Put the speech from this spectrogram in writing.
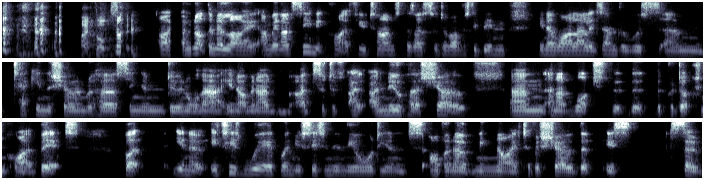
I thought so. I'm not going to lie. I mean, I'd seen it quite a few times because I'd sort of obviously been, you know, while Alexandra was um, teching the show and rehearsing and doing all that, you know, I mean, I, I'd sort of, I, I knew her show um, and I'd watched the, the, the production quite a bit. But, you know, it is weird when you're sitting in the audience of an opening night of a show that is so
